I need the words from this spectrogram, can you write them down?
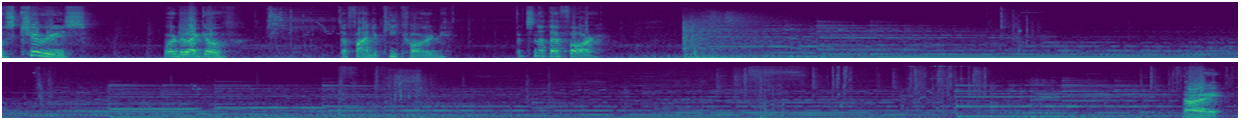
Was curious. Where do I go? To find a key card. But it's not that far. Alright.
